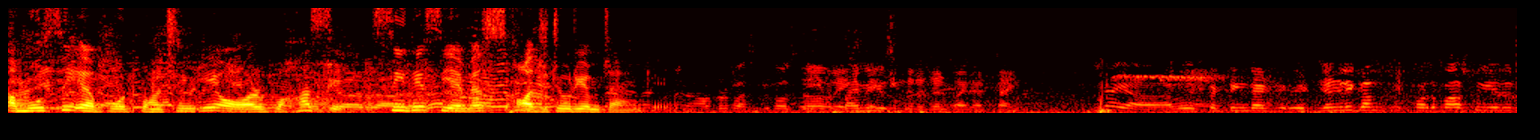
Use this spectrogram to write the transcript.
अमोसी एयरपोर्ट पहुँचेंगे और वहाँ से सीधे सीएमएस ऑडिटोरियम जाएँगे Yeah, yeah, I was expecting that. It generally comes for the past two years.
